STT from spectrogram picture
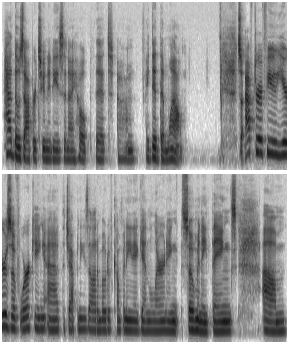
had those opportunities, and I hope that um, I did them well. So, after a few years of working at the Japanese automotive company and again learning so many things, um,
